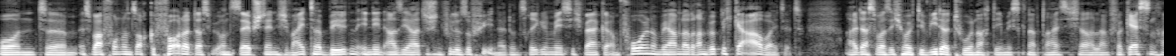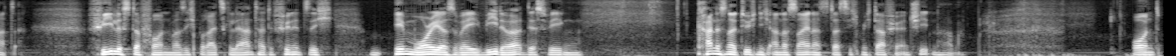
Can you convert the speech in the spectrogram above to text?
Und ähm, es war von uns auch gefordert, dass wir uns selbstständig weiterbilden in den asiatischen Philosophien. Er hat uns regelmäßig Werke empfohlen und wir haben daran wirklich gearbeitet. All das, was ich heute wieder tue, nachdem ich es knapp 30 Jahre lang vergessen hatte. Vieles davon, was ich bereits gelernt hatte, findet sich im Warriors Way wieder. Deswegen kann es natürlich nicht anders sein, als dass ich mich dafür entschieden habe. Und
